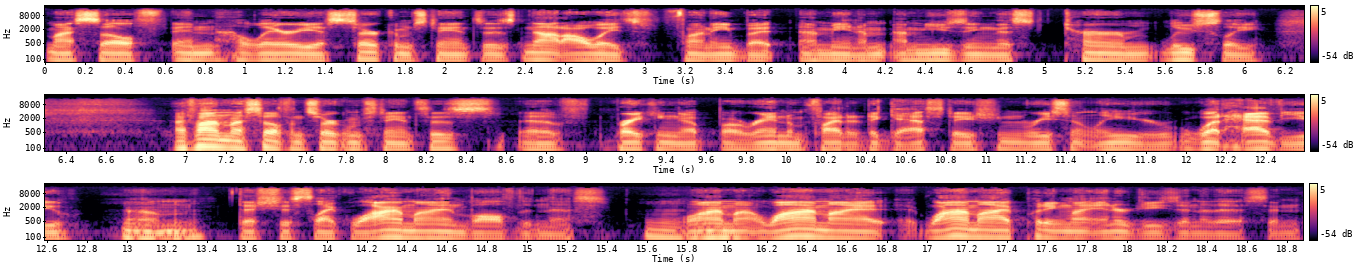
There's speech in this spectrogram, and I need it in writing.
myself in hilarious circumstances. Not always funny, but I mean, I'm I'm using this term loosely. I find myself in circumstances of breaking up a random fight at a gas station recently, or what have you. Um, that's just like, why am I involved in this? Why am I? Why am I? Why am I putting my energies into this? And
